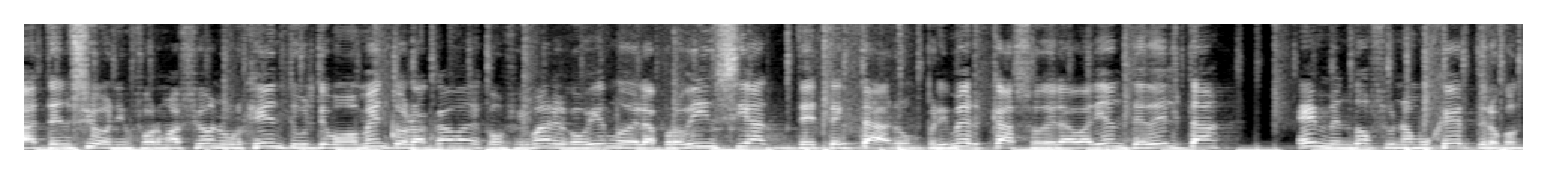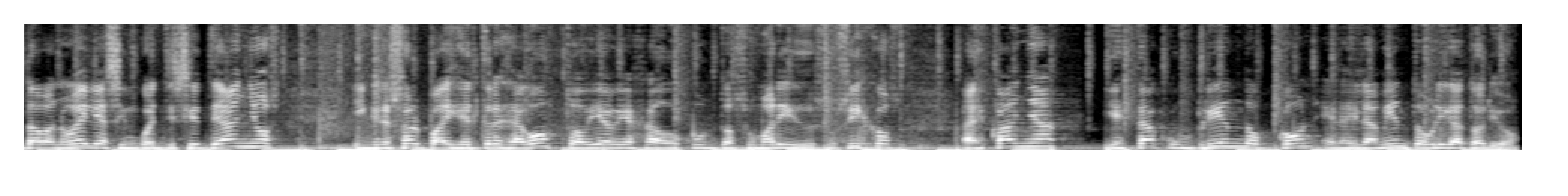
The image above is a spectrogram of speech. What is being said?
Atención, información urgente, último momento, lo acaba de confirmar el gobierno de la provincia. Detectaron primer caso de la variante Delta en Mendoza, una mujer, te lo contaba Noelia, 57 años, ingresó al país el 3 de agosto, había viajado junto a su marido y sus hijos a España y está cumpliendo con el aislamiento obligatorio.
